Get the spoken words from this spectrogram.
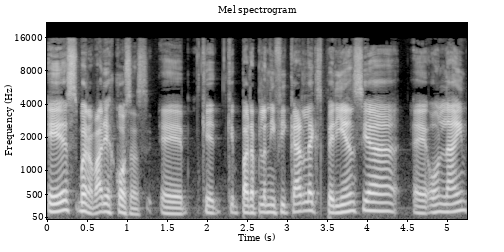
es, bueno, varias cosas. Eh, que, para planificar la experiencia online,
